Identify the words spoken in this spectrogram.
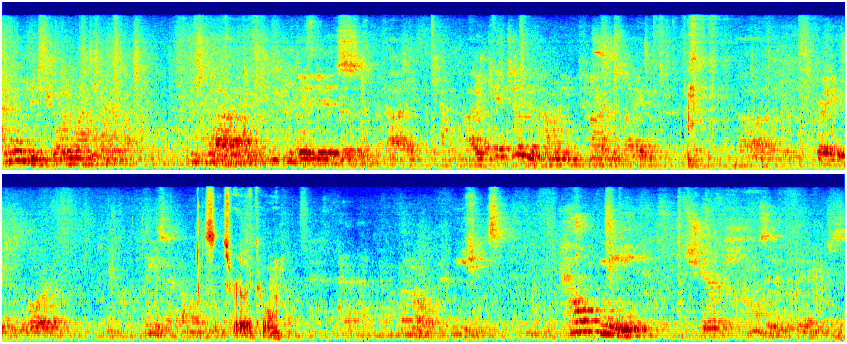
I don't enjoy my job. Uh, It is, I, I can't tell you how many times I uh, prayed to the Lord, please, I don't This is really cool. I don't know, please, help me share positive things.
